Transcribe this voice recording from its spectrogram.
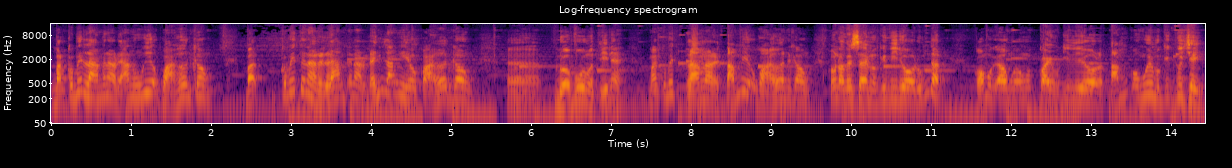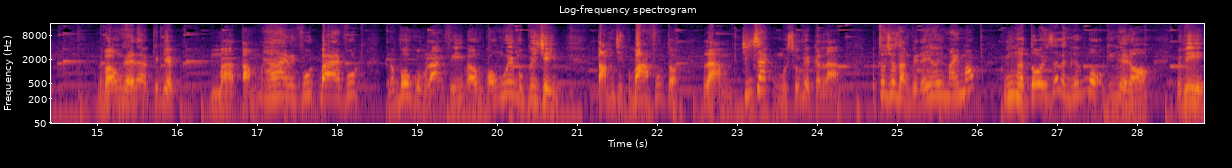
bạn có biết làm thế nào để ăn uống hiệu quả hơn không? Bạn có biết thế nào để làm thế nào để đánh răng hiệu quả hơn không? À, đùa vui một tí này. Bạn có biết làm nào để tắm hiệu quả hơn hay không? Hôm nào tôi xem một cái video đúng thật. Có một cái ông ông quay một cái video là tắm có nguyên một cái quy trình. Và ông thấy là cái việc mà tắm 20 phút 30 phút nó vô cùng lãng phí và ông có nguyên một quy trình tắm chỉ có 3 phút thôi. Làm chính xác một số việc cần làm. Tôi cho rằng việc đấy hơi máy móc, nhưng mà tôi rất là ngưỡng mộ cái người đó. Bởi vì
